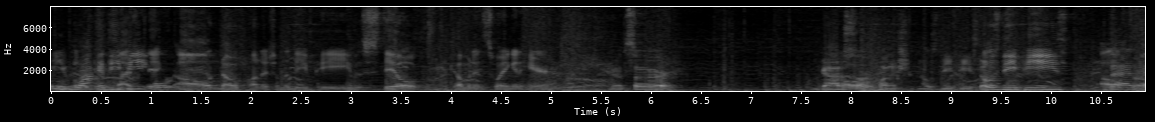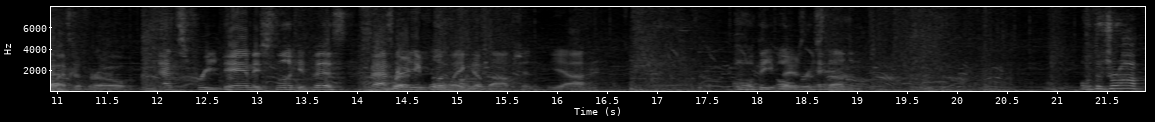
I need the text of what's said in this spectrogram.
You block a DP or- Oh, no punish on the DP. He was still coming in swinging here. Good sir. You gotta oh. start Oh. punishing those DPs. Those DPs. Oh, that- throw that's, after throw. that's free damage. Look at this. That's Ready for the wake up option. Yeah. Oh, the There's the overhead. stun. Oh, the drop.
